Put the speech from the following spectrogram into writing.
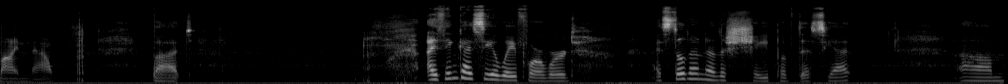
mine now. But I think I see a way forward. I still don't know the shape of this yet. Um,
